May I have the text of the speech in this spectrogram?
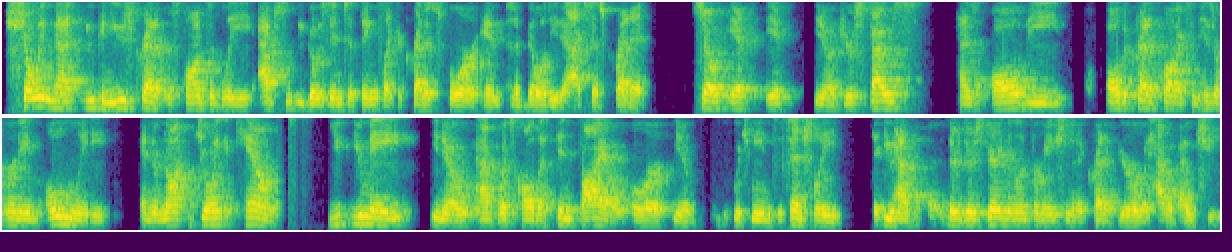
Showing that you can use credit responsibly absolutely goes into things like a credit score and an ability to access credit. So if if you know if your spouse has all the all the credit products in his or her name only and they're not joint accounts, you, you may you know have what's called a thin file or you know which means essentially that you have there, there's very little information that a credit bureau would have about you.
